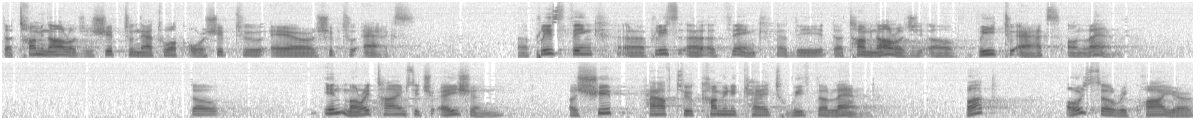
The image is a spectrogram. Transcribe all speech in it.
the terminology ship to network or ship to air, ship to X. Uh, please think, uh, please uh, think the, the terminology of V to X on land. So in maritime situation, a ship have to communicate with the land, but also require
